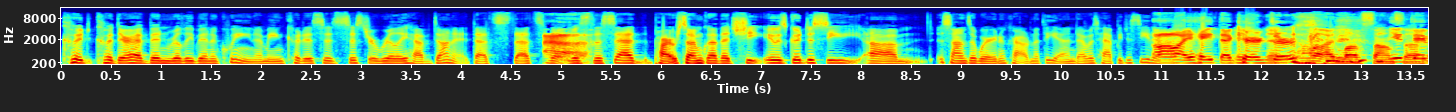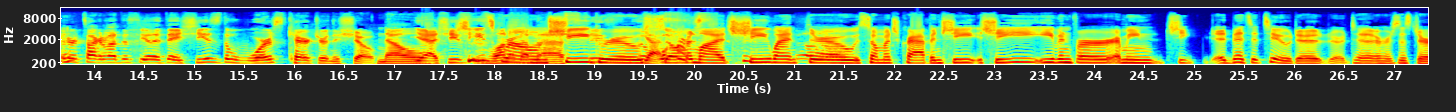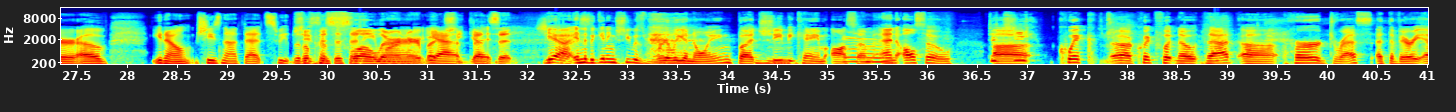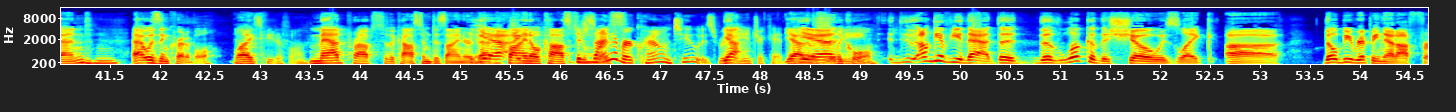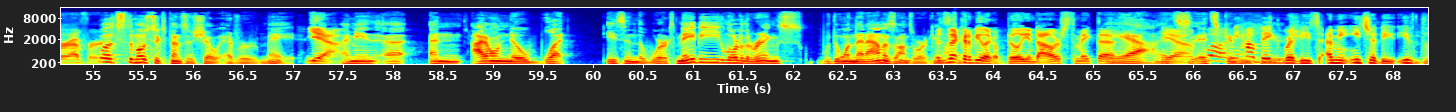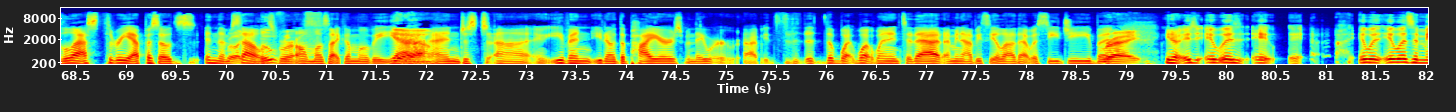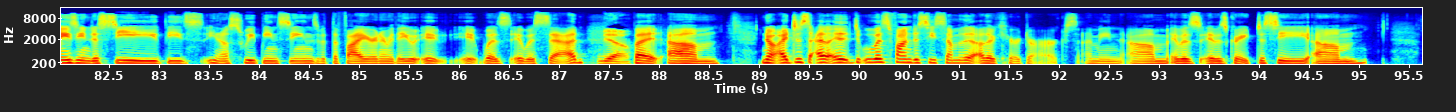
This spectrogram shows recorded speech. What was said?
could could there have been really been a queen? I mean, could his, his sister really have done it? That's that's what Ah. was the sad part. So I'm glad that she. It was good to see um, Sansa wearing a crown at the end. I was happy to see that. Oh, I hate that And, uh, character. oh, I love Sansa. Me and David were talking about this the other day. She is the worst character in the show. No. Yeah, she's She's one of the grown. best. She She's grew so worst. much. She went through so much crap, and she she even for I mean she admits it too to to her sister of you know she's not that sweet little she's a princess slow anymore. learner, but yeah, she gets but- it. yeah, in the beginning she was really annoying, but she became awesome. And also, uh, quick, uh, quick footnote that uh, her dress at the very end that was incredible. like was beautiful. Mad props to the costume designer. That Yeah, I- final The costume. design was, of her crown too is really Yeah. intricate. Yeah, that was Yeah, really cool. I'll give you that. the The look of the show is like uh they'll be ripping that off forever. Well, it's the most expensive show ever made. yeah, I mean, uh, and I don't know what is in the works. Maybe Lord of the Rings, the one that Amazon's working is on. that going to be like a billion dollars to make that? Yeah, yeah. it's well, I mean, be how big huge. were these? I mean, each of the even the last three episodes in themselves were movies. almost like a movie. Yeah, Yeah. and just uh, even you know the pyres when they were I mean, the, the, the what what went into that. I mean, obviously a lot of that was CG, but Right. you know, it, it was it, it it was it was amazing to see these you know sweeping scenes with the fire and everything. It it was it was sad. Yeah. but um, no, I just I, it was fun to see some of the other character arcs. I mean, um, it was it was great to see um,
